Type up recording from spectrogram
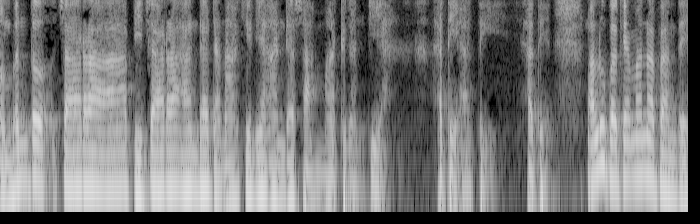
membentuk cara bicara Anda dan akhirnya Anda sama dengan dia. Hati-hati. Hati. Lalu bagaimana Bante?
